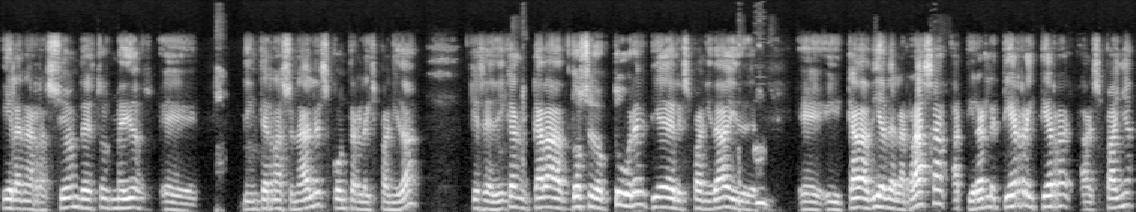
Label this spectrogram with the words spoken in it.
y la narración de estos medios eh, de internacionales contra la hispanidad, que se dedican cada 12 de octubre, Día de la Hispanidad y, eh, y cada Día de la Raza, a tirarle tierra y tierra a España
